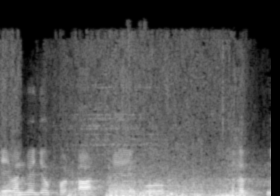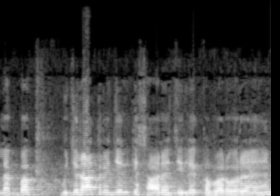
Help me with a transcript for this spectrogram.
जेवन में जो फोरकास्ट है वो मतलब लगभग गुजरात रीजन के सारे ज़िले कवर हो रहे हैं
